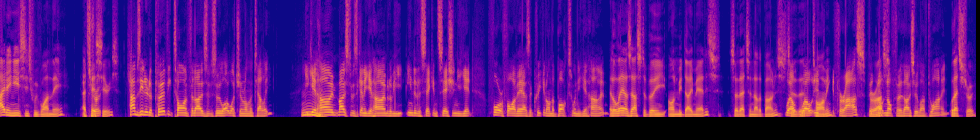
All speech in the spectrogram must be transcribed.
18 years since we've won there. A That's Test true. series. Comes in at a perfect time for those of us who like watching it on the telly. You get Mm. home. Most of us are going to get home. It'll be into the second session. You get four or five hours of cricket on the box when you get home. It allows us to be on midday madness, so that's another bonus Well, to the well, it- timing for us, but For not, us. not for those who love Dwayne. Well, that's true.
